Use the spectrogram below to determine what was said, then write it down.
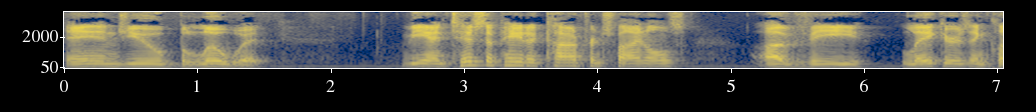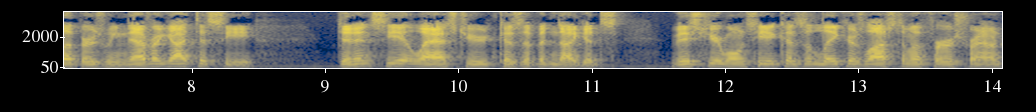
and you blew it. The anticipated conference finals of the Lakers and Clippers we never got to see. Didn't see it last year because of the Nuggets. This year won't see it because the Lakers lost in the first round.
